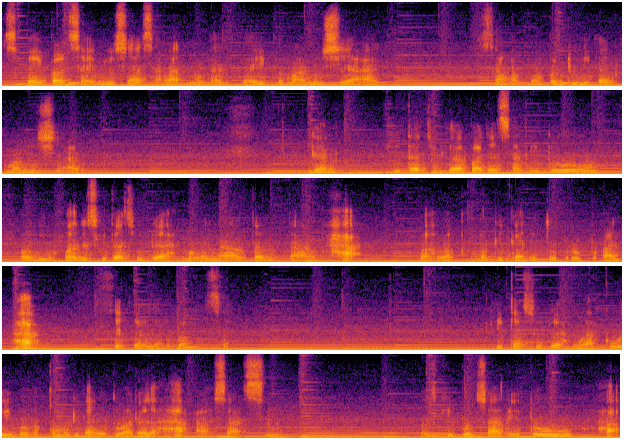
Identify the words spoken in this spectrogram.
sebagai bangsa Indonesia sangat menghargai kemanusiaan, sangat mempedulikan kemanusiaan. Dan kita juga pada saat itu founding fathers kita sudah mengenal tentang hak bahwa kemerdekaan itu merupakan hak segala bangsa. Kita sudah mengakui bahwa kemerdekaan itu adalah hak asasi. Meskipun saat itu hak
